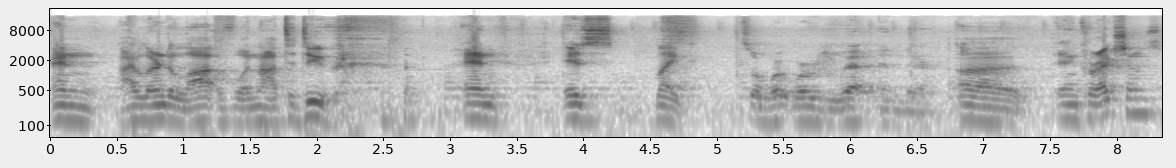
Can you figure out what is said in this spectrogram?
And I learned a lot of what not to do. and it's like So where, where were you at in there? uh, in corrections.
